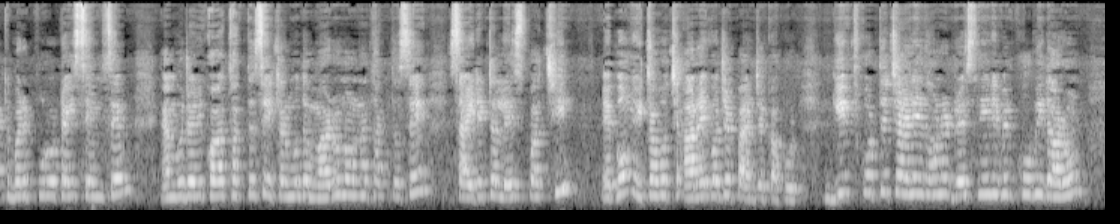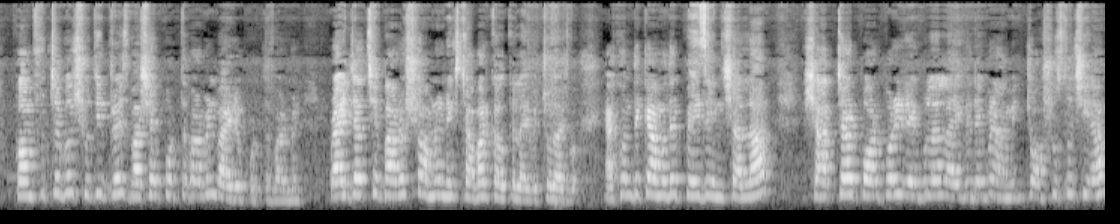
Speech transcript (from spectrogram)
একেবারে পুরোটাই সেম সেম এম্ব্রয়ডারি করা থাকতেছে, এটার মধ্যে মারুন ওড়না থাকতেছে সাইড একটা লেস পাচ্ছি। এবং এটা হচ্ছে আড়াই গজের প্যান্টের কাপড়। গিফট করতে চাইলে এই ধরনের ড্রেস নিয়ে নেবেন, খুবই দারুণ। কমফোর্টেবল সুতির ড্রেস বাসায় পড়তে পারবেন, বাইরেও পড়তে পারবেন। প্রাইস যাচ্ছে বারোশো, আমরা নেক্সট আবার কালকে লাইভে চলে আসব। এখন থেকে আমাদের পেজে ইনশাল্লাহ সাতটার পরপরই রেগুলার লাইভে দেখবেন। আমি একটু অসুস্থ ছিলাম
